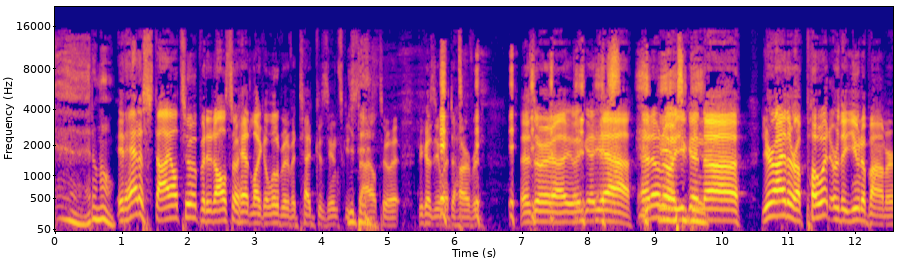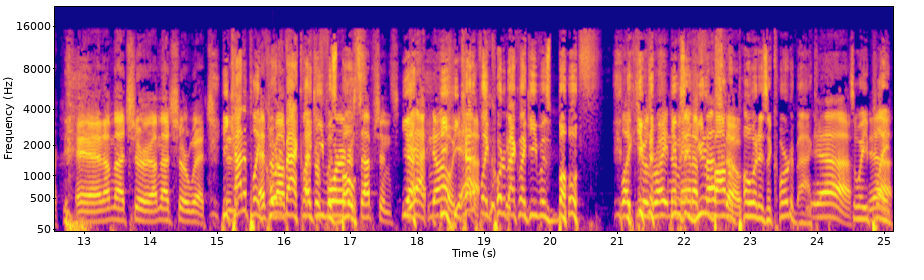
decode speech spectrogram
eh, I don't know. It had a style to it, but it also had like a little bit of a Ted Kaczynski style to it because he went to Harvard. Those are, uh, yeah, I don't know. Yes, you can. Uh, you're either a poet or the Unabomber, and I'm not sure. I'm not sure which. He kinda played After about- quarterback like he was both. interceptions. Yeah, no, he, he yeah. kind of played quarterback like he was both. Like he was writing He a was a. Unabomber poet as a quarterback. Yeah, that's the way he yeah. played.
